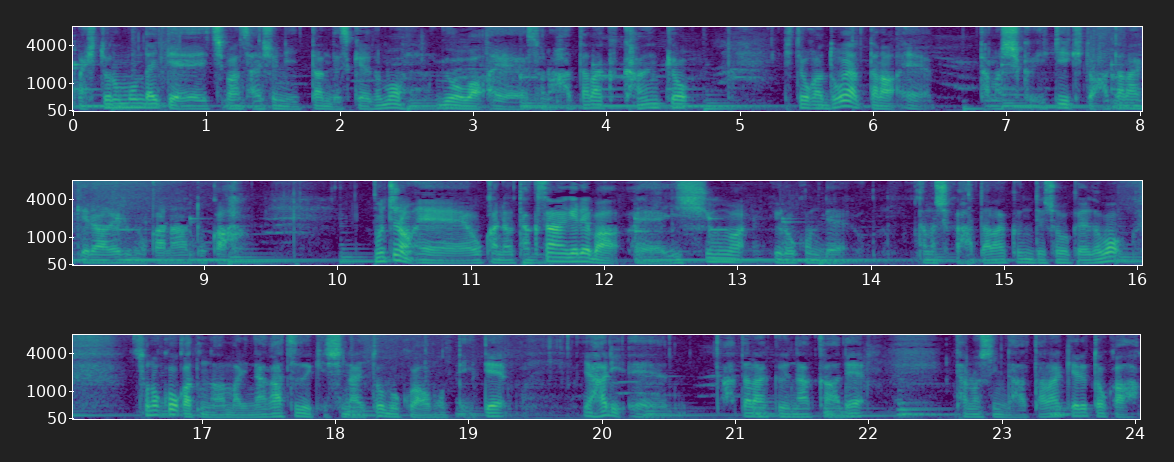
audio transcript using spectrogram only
まあ、人の問題って一番最初に言ったんですけれども要は、えー、その働く環境人がどうやったら、えー、楽しく生き生きと働けられるのかなとか。もちろん、えー、お金をたくさんあげれば、え一瞬は喜んで楽しく働くんでしょうけれどもその効果というのはあまり長続きしないと僕は思っていてやはり、え働く中で楽しんで働けるとか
